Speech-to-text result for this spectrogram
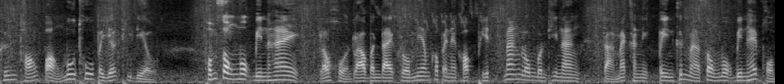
พึ่งท้องป่องมู่ทู่ไปเยอะทีเดียว ผมส่งหมวกบินให้ แล้วโหนราวบันไดโครเมียมเข้าไปในคอกพิทนั่งลงบนที่นั่งจ่าแมคานิกปีนขึ้นมาส่งหมวกบินให้ผม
